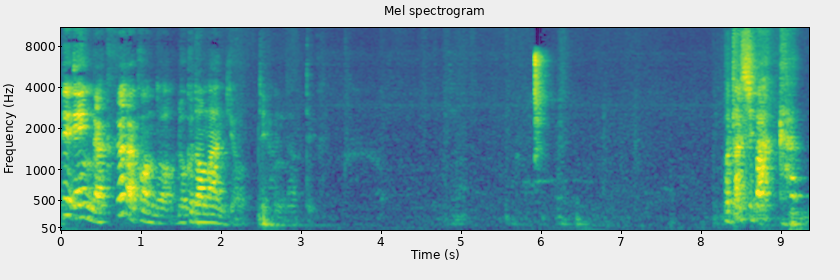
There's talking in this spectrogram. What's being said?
で円学から今度六度万行っていうふうになっていく。私ばっか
